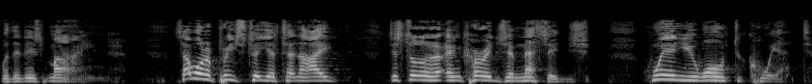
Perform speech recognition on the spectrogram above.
within his mind. So I want to preach to you tonight just a little encouraging message when you want to quit.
